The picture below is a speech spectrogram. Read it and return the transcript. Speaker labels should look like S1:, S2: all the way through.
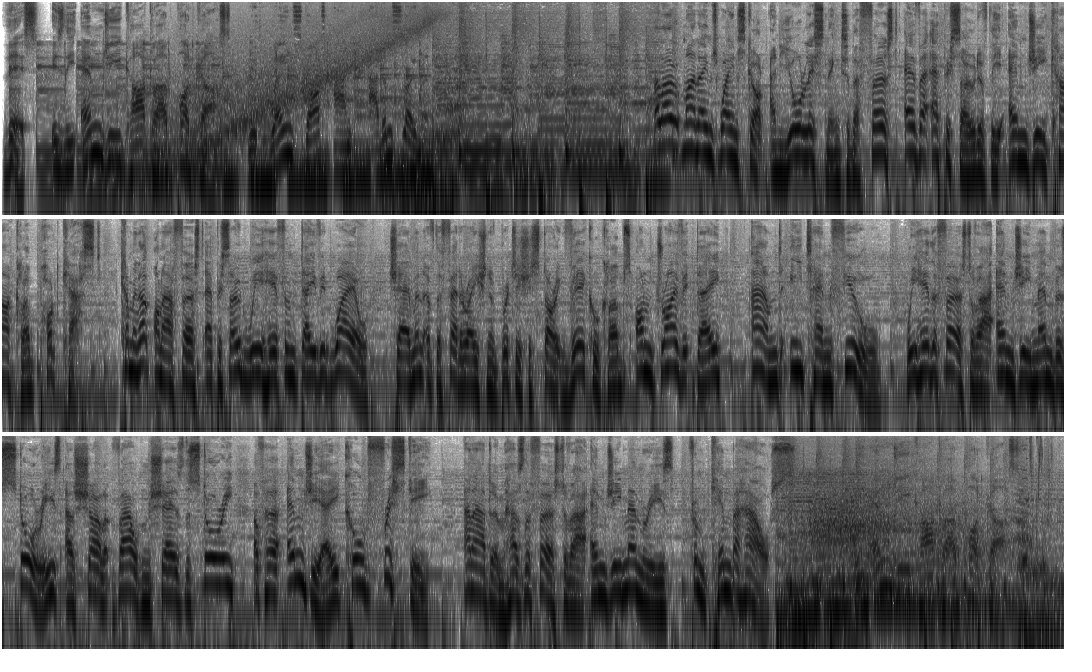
S1: This is the MG Car Club podcast with Wayne Scott and Adam Sloman.
S2: Hello, my name's Wayne Scott, and you're listening to the first ever episode of the MG Car Club podcast. Coming up on our first episode, we hear from David Whale, chairman of the Federation of British Historic Vehicle Clubs, on Drive It Day and E10 Fuel. We hear the first of our MG members' stories as Charlotte Vowden shares the story of her MGA called Frisky. And Adam has the first of our MG memories from Kimber House.
S1: The MG Car Club podcast.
